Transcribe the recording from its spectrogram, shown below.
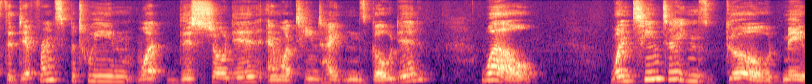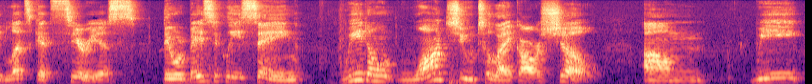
the difference between what this show did and what Teen Titans Go did? Well, when Teen Titans Go made Let's Get Serious, they were basically saying, we don't want you to like our show. Um, we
